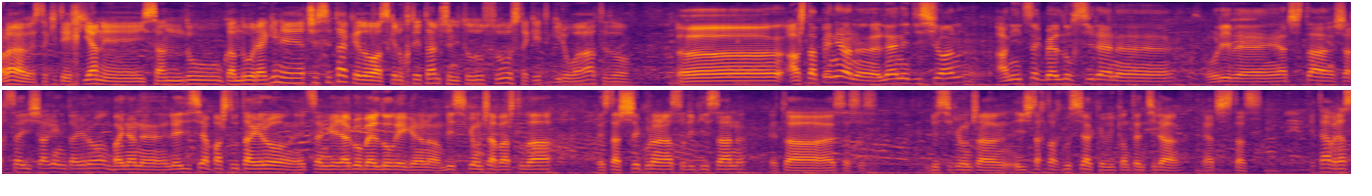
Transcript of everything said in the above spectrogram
hala, ez dakit egian e, izan du kandu eragin EHZ-etak edo azken urteetan senditu duzu, ez dakit giro bat edo? Uh, Astapenean, lehen edizioan, anitzek beldur ziren hori uh, be EHZ-ta sartzea isarrin eta gero, baina uh, lehedizia pastu eta gero, etzen gehiago beldurik, no, biziki ontsa pastu da, ez da sekuran azorik izan, eta ez ez ez. Biziki ontsa, iztartar guztiak kontentzira EHZ-taz. Eta beraz,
